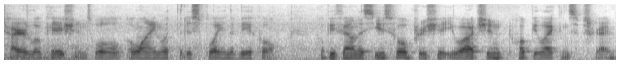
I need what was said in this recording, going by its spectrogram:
tire locations will align with the display in the vehicle. Hope you found this useful. Appreciate you watching. Hope you like and subscribe.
